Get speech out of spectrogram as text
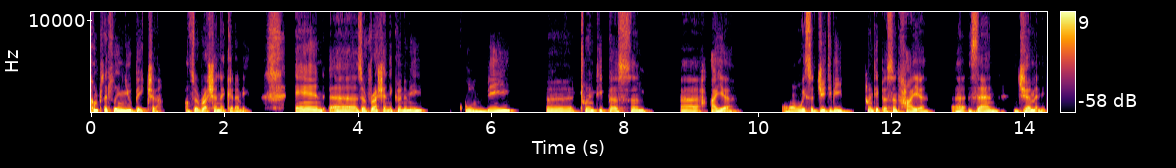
completely new picture of the Russian economy. And uh, the Russian economy could be uh, 20% uh, higher, or with a GDP 20% higher uh, than Germany.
